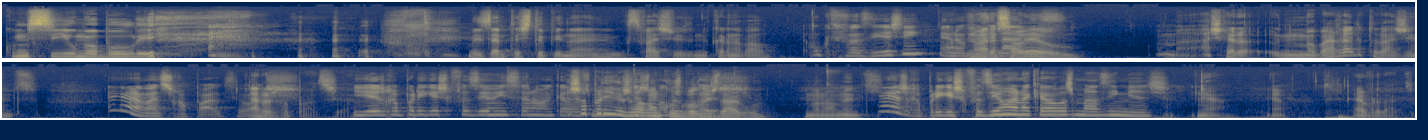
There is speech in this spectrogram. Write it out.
conheci o meu bully. Mas isso é muito estúpido, não é? O que se faz no carnaval. O que tu fazias, sim. Eu não, Não fazia era só disso. eu. Acho que era, no meu bairro era toda a gente. Era mais os rapazes, eu Eram os rapazes, já. E as raparigas que faziam isso eram aquelas As raparigas as jogam com os balões malucas. Normalmente. É, as raparigas que faziam eram aquelas mazinhas. Yeah, yeah. É verdade.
